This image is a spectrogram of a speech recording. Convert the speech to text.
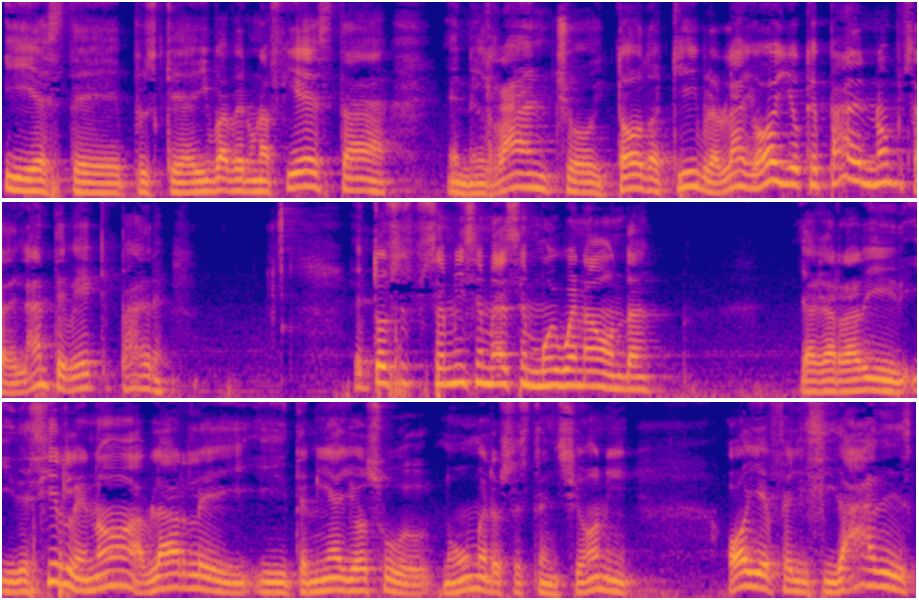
Y este, pues que iba a haber una fiesta en el rancho y todo aquí, bla, bla. Y, oye, qué padre, ¿no? Pues adelante, ve, qué padre. Entonces, pues a mí se me hace muy buena onda agarrar y, decirle, ¿no? Hablarle y, tenía yo su número, su extensión y, oye, felicidades,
